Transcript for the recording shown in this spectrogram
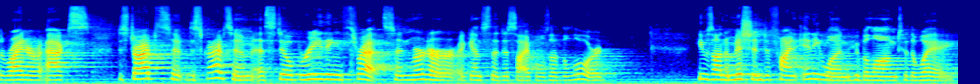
the writer of Acts, describes him, describes him as still breathing threats and murder against the disciples of the Lord. He was on a mission to find anyone who belonged to the way,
